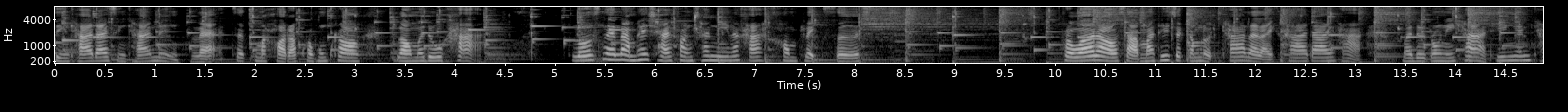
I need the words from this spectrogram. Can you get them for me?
สินค้าได้สินค้าหนึ่ง และจะมาขอรับความคุ้มครองลองมาดูค่ะโรสแนะนำให้ใช้ฟังก์ชันนี้นะคะ Complex Search เพราะว่าเราสามารถที่จะกำหนดค่าหลาย ๆ ค่าได้ค่ะ มาดูตรงนี้ค่ะที่เงื่อนไข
